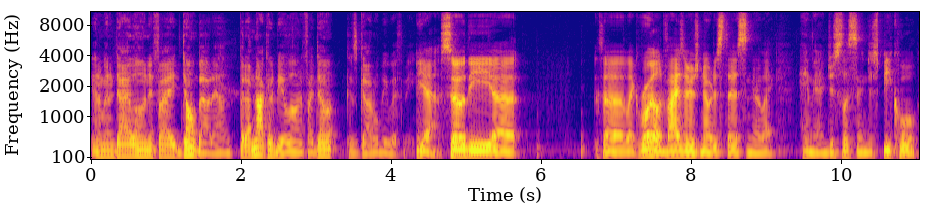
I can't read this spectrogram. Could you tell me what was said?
and I'm gonna die alone if I don't bow down. But I'm not gonna be alone if I don't, because God will be with me. Yeah. So the uh, the like royal advisors notice this and they're like, "Hey man, just listen, just be cool."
